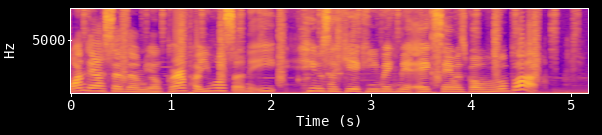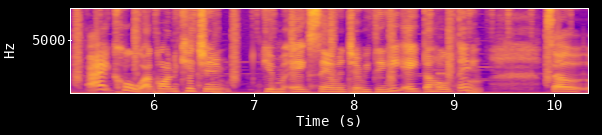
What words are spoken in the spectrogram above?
one day I said to him, Yo, grandpa, you want something to eat? He was like, Yeah, can you make me an egg sandwich? Blah, blah, blah, blah all right, cool. I go in the kitchen, give him an egg sandwich, everything. He ate the whole thing. So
